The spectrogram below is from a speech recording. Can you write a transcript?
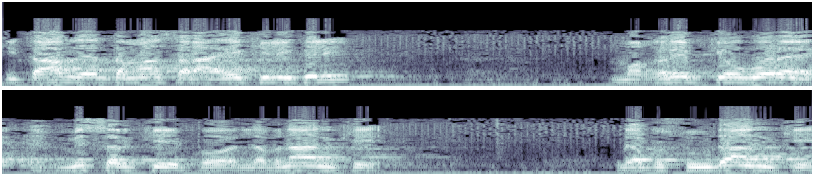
کتاب دے تمام سرائے کی لکھ لی۔ مغرب کے گو رہے مصر کی لبنان کی، یا سوڈان کی۔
